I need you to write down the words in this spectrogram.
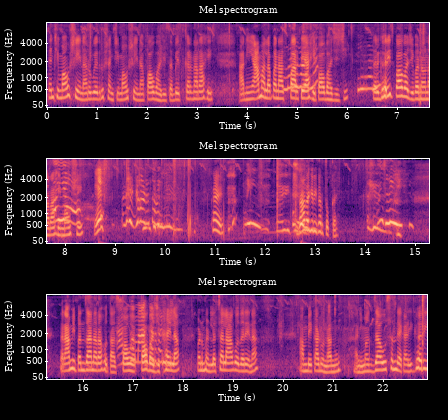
त्यांची मावशी आहे ना ऋग्वेद ऋषांची मावशी आहे ना पावभाजीचा बेत करणार आहे. आणि आम्हाला पण आज पार्टी आहे पावभाजीची. तर घरीच पावभाजी बनवणार आहे मावशी. ए! काय? दादागिरी करतो काय? तर आम्ही पण जाणार आहोत आज पाव पावभाजी खायला. पण म्हटलं चला अगोदर आहे ना आंबे काढून आणू. आणि मग जाऊ संध्याकाळी घरी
